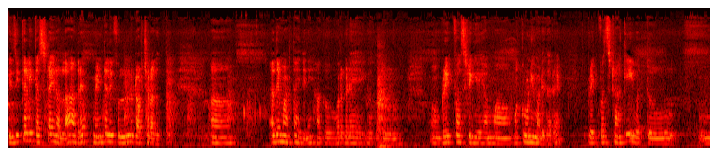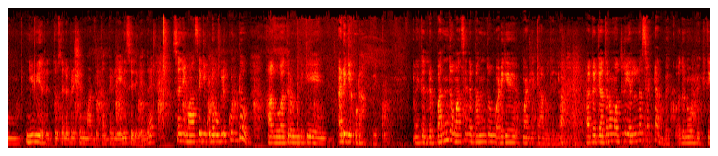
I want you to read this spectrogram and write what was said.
ಫಿಸಿಕಲಿ ಕಷ್ಟ ಇರಲ್ಲ, ಆದರೆ ಮೆಂಟಲಿ ಫುಲ್ ಟಾರ್ಚರ್ ಆಗುತ್ತೆ. ಅದೇ ಮಾಡ್ತಾ ಇದ್ದೀನಿ. ಹಾಗೂ ಹೊರಗಡೆ ಇವತ್ತು ಬ್ರೇಕ್ಫಾಸ್ಟಿಗೆ ಅಮ್ಮ ಮಕ್ರೋನಿ ಮಾಡಿದ್ದಾರೆ. ಬ್ರೇಕ್ಫಾಸ್ಟ್ ಹಾಕಿ ಇವತ್ತು ನ್ಯೂ ಇಯರ್ ಇತ್ತು ಸೆಲೆಬ್ರೇಷನ್ ಮಾಡಬೇಕಂತೇಳಿ ಎನಿಸಿದ್ದೀವಿ ಅಂದರೆ ಸಂಜೆ ಮಾಸಿಗೆ ಕೂಡ ಹೋಗ್ಲಿಕ್ಕೆ ಉಂಟು, ಹಾಗೂ ಅದರೊಂದಿಗೆ ಅಡುಗೆ ಕೂಡ ಹಾಕಬೇಕು. ಯಾಕೆಂದರೆ ಬಂದು, ಮಾಸಿಂದ ಬಂದು ಅಡುಗೆ ಮಾಡಲಿಕ್ಕೆ ಆಗೋದಿಲ್ಲ. ಹಾಗಾಗಿ ಅದರ ಮೊದಲು ಎಲ್ಲ ಸೆಟ್ ಆಗಬೇಕು. ಅದು ನೋಡಬೇಕು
